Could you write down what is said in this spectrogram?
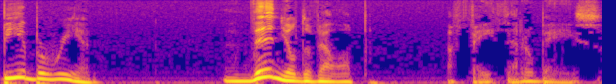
Be a Berean. Then you'll develop a faith that obeys.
